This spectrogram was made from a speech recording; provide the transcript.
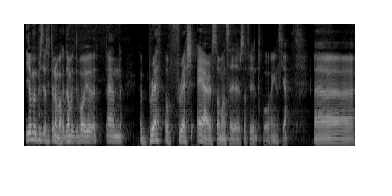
Ja men precis, jag tyckte den var, den, det var ju en breath of fresh air som man säger så fint på engelska. Eh,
